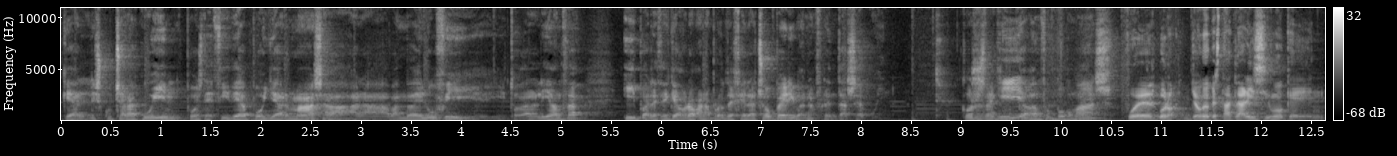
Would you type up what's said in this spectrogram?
que al escuchar a Queen pues decide apoyar más a, la banda de Luffy y, toda la alianza y parece que ahora van a proteger a Chopper y van a enfrentarse a Queen. Cosas de aquí, avanza un poco más. Pues bueno, yo creo que está clarísimo que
